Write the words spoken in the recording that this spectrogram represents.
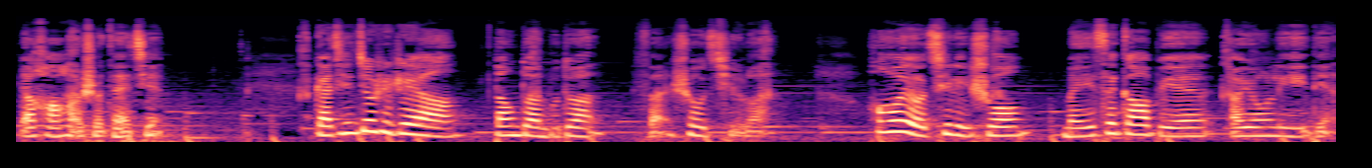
要好好说再见。”感情就是这样，当断不断，反受其乱。《后会有期》里说，每一次告别要用力一点，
